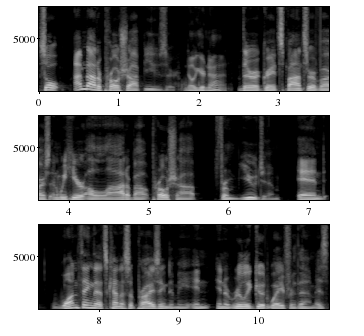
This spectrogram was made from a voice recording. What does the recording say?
So I'm not a ProShop user. No, you're not. They're a great sponsor of ours, and we hear a lot about ProShop from you, Jim. And one thing that's kind of surprising to me in, in a really good way for them is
